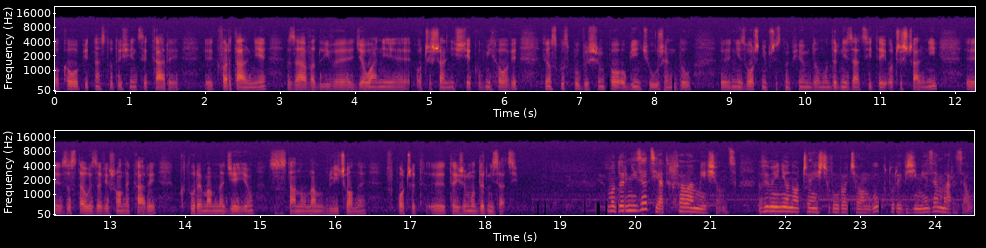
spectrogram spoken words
około 15 tysięcy kary y, kwartalnie za wadliwe działanie oczyszczalni ścieków w Michałowie. W związku z powyższym po objęciu urzędu y, niezwłocznie przystąpiłem do modernizacji tej oczyszczalni. Zostały zawieszone kary, które mam nadzieję zostaną nam wliczone w poczet tejże modernizacji. Modernizacja trwała miesiąc. Wymieniono część rurociągu, który w zimie zamarzał.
